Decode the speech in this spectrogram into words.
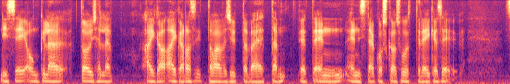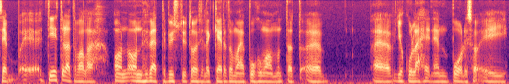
niin se on kyllä toiselle aika, aika rasittavaa ja väsyttävää, että, että en, en sitä koskaan suosittele, eikä se, se tietyllä tavalla on, on hyvä, että pystyy toiselle kertomaan ja puhumaan, mutta ö, ö, joku läheinen puoliso ei,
